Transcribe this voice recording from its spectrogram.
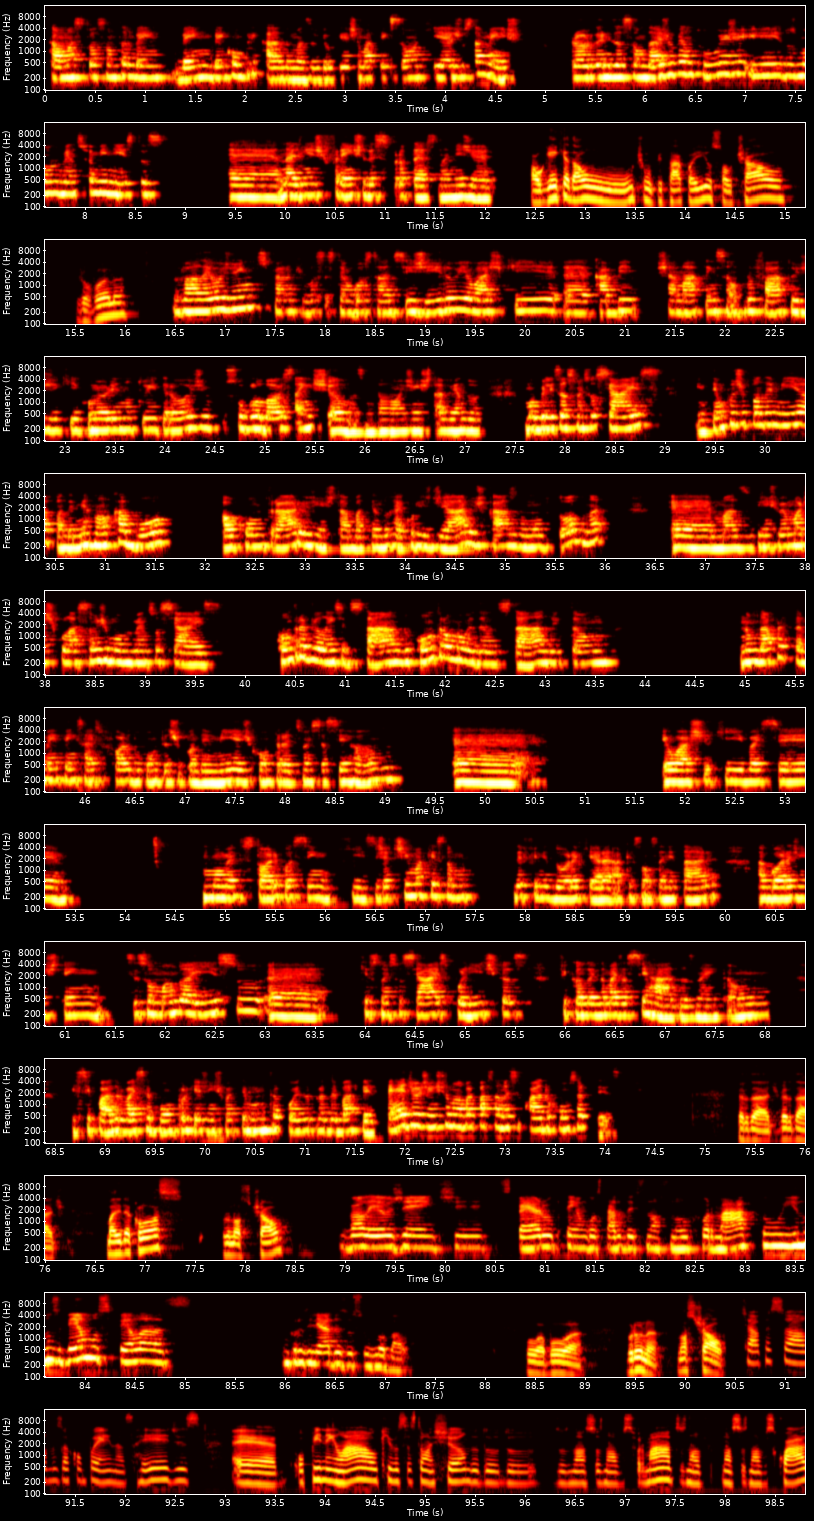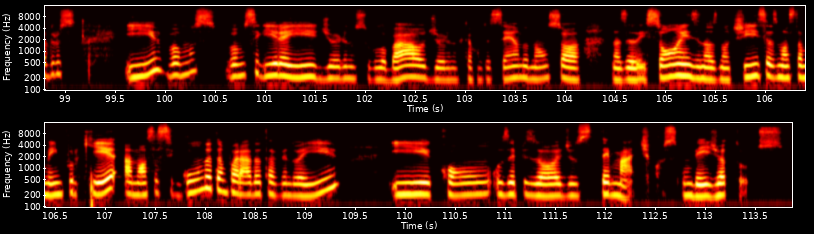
tá uma situação também bem, bem complicada, mas o que eu queria chamar a atenção aqui é justamente para a organização da juventude e dos movimentos feministas é, na linha de frente desses protestos na Nigéria. Alguém quer dar um último pitaco aí? O sol tchau. Giovana? Valeu, gente. Espero que vocês tenham gostado desse giro e eu acho que é, cabe chamar atenção para o fato de que, como eu li no Twitter hoje, o Sul Global está em chamas. Então, a gente está vendo mobilizações sociais em tempos de pandemia. A pandemia não acabou. Ao contrário, a gente está batendo recordes diários de casos no mundo todo, né? É, mas a gente vê uma articulação de movimentos sociais contra a violência de Estado, contra o modelo de Estado, então não dá para também pensar isso fora do contexto de pandemia, de contradições se acerrando. É, eu acho que vai ser um momento histórico assim que se já tinha uma questão definidora que era a questão sanitária, agora a gente tem se somando a isso é, questões sociais, políticas ficando ainda mais acirradas, né? Então esse quadro vai ser bom porque a gente vai ter muita coisa para debater. Tédio a gente não vai passar nesse quadro com certeza. Verdade, verdade. Marília Clós, para o nosso tchau. Valeu, gente. Espero que tenham gostado desse nosso novo formato e nos vemos pelas encruzilhadas do Sul Global. Boa, boa. Bruna, nosso tchau. Tchau, pessoal. Nos acompanhem nas redes. É, opinem lá o que vocês estão achando do, do, dos nossos novos formatos, no, nossos novos quadros. E vamos, vamos seguir aí de olho no Sul Global, de olho no que está acontecendo, não só nas eleições e nas notícias, mas também porque a nossa segunda temporada está vindo aí e com os episódios temáticos. Um beijo a todos.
